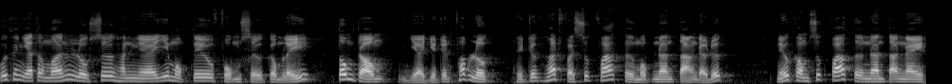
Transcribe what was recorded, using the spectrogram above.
Quý khán giả thân mến, luật sư hành nghề với mục tiêu phụng sự công lý, tôn trọng và dựa trên pháp luật thì trước hết phải xuất phát từ một nền tảng đạo đức. Nếu không xuất phát từ nền tảng này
